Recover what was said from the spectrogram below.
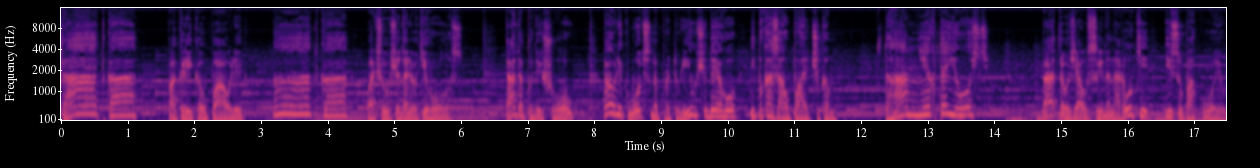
Татка! паклікаў Паўлік. Татка! пачуўся далёкі голас. Тата падышоў, Паўлік моцна прытуліўся да яго і паказаў пальчыкам. Там нехта ёсць. Тата ўзяў сына на руки і супакоіў.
